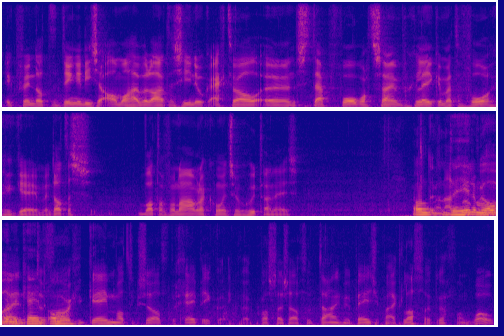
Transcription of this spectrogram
ik vind dat de dingen die ze allemaal hebben laten zien ook echt wel een step forward zijn vergeleken met de vorige game. En dat is wat er voornamelijk gewoon zo goed aan is. Want Maar de hele mogelijkheid De om... vorige game had ik zelf begrepen. Ik, ik, ik was daar zelf totaal niet mee bezig. Maar ik las dat. Ik dacht van wow.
